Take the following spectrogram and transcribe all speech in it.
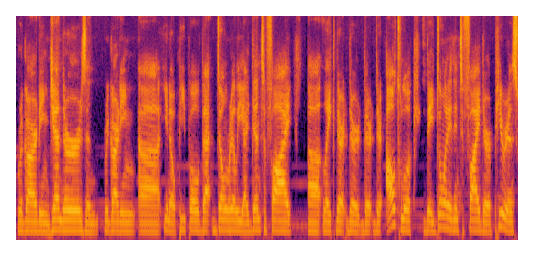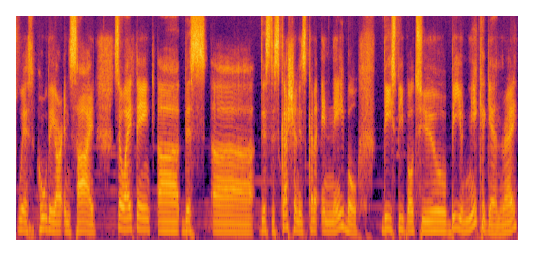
regarding genders and regarding, uh, you know, people that don't really identify, uh, like their their their their outlook. They don't identify their appearance with who they are inside. So I think uh, this uh, this discussion is gonna enable these people to be unique again, right?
